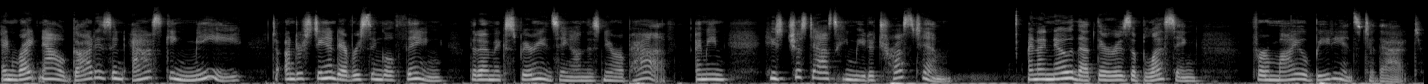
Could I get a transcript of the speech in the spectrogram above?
And right now, God isn't asking me to understand every single thing that I'm experiencing on this narrow path. I mean, He's just asking me to trust Him. And I know that there is a blessing for my obedience to that.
